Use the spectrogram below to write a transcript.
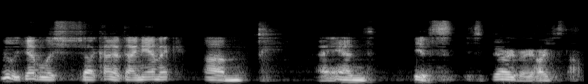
really devilish uh, kind of dynamic, um, and it's it's very very hard to stop.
